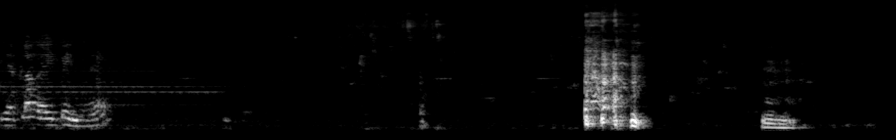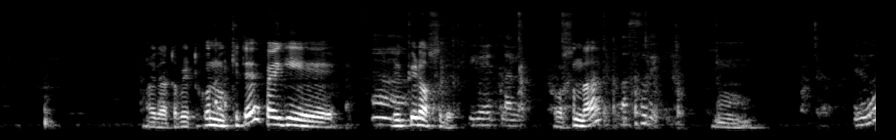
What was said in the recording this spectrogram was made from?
ఇది ఎట్లా అయిపోయింది. అది అట్ట పెట్టుకొని నొక్కితే పైకి లిక్విడ్ వస్తుంది. వస్తుందా? వస్తుంది. ఇదిగో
